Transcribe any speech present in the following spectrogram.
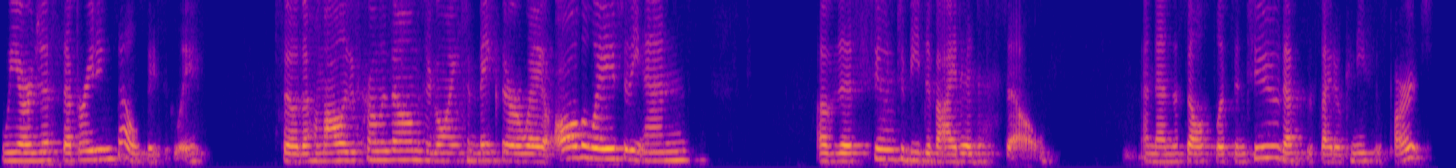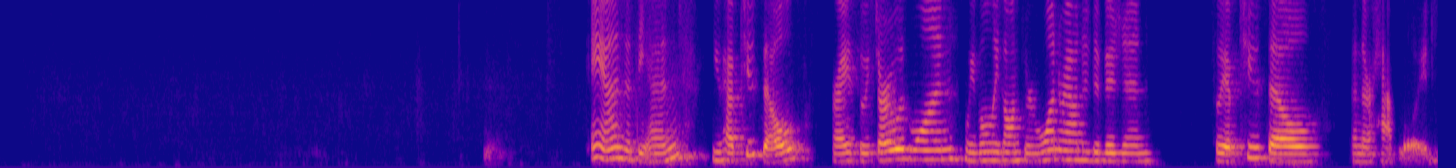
we are just separating cells basically. So the homologous chromosomes are going to make their way all the way to the ends of this soon to be divided cell. And then the cell splits in two, that's the cytokinesis part. And at the end, you have two cells, right? So we started with one, we've only gone through one round of division. So we have two cells and they're haploid.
